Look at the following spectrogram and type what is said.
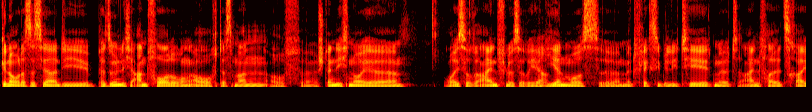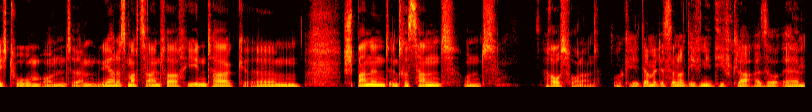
Genau, das ist ja die persönliche Anforderung auch, dass man auf äh, ständig neue äußere Einflüsse reagieren ja. muss, äh, mit Flexibilität, mit Einfallsreichtum. Und ähm, ja, das macht es einfach jeden Tag ähm, spannend, interessant und herausfordernd. Okay, damit ist dann auch definitiv klar. Also ähm,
